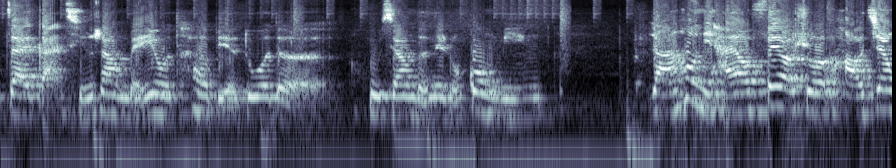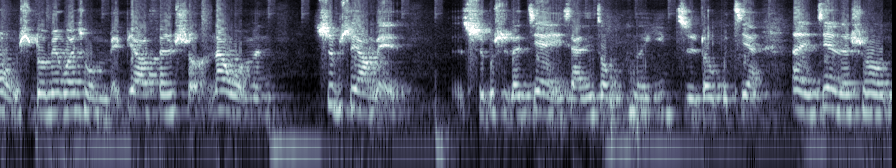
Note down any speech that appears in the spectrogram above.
在感情上没有特别多的互相的那种共鸣，然后你还要非要说好，既然我们是多边关系，我们没必要分手，那我们是不是要每时不时的见一下？你总不可能一直都不见，那你见的时候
